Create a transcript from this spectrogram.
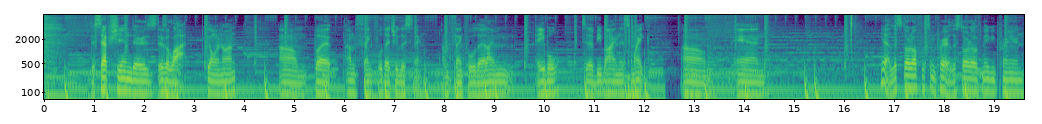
deception. There's there's a lot going on. But I'm thankful that you're listening. I'm thankful that I'm able to be behind this mic. Um, and yeah, let's start off with some prayer. Let's start off maybe praying,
